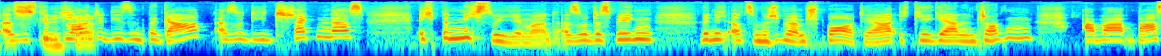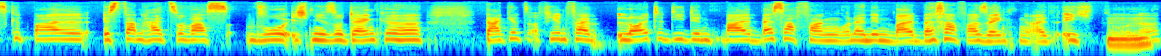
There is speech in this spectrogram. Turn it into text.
Also es gibt nicht. Leute, die sind begabt, also die checken das. Ich bin nicht so jemand. Also deswegen bin ich auch zum Beispiel beim Sport, ja. Ich gehe gerne joggen, aber Basketball ist dann halt sowas, wo ich mir so denke, da gibt es auf jeden Fall Leute, die den Ball besser fangen oder den Ball besser versenken als ich. So, ne?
